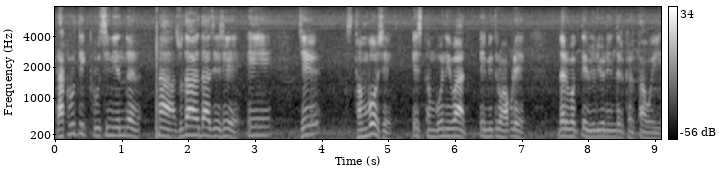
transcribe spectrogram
પ્રાકૃતિક કૃષિની અંદરના જુદા જુદા જે છે એ જે સ્તંભો છે, એ સ્તંભોની વાત એ મિત્રો આપણે દર વખતે વિડીયોની અંદર કરતા હોઈએ.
